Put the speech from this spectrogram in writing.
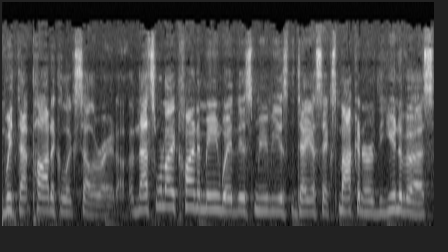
with that particle accelerator. And that's what I kind of mean where this movie is the Deus Ex Machina of the universe.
